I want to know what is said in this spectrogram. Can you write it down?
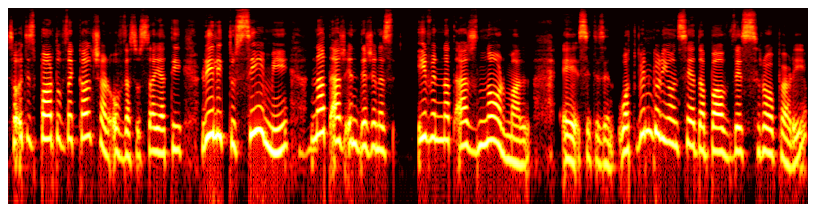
So it is part of the culture of the society really to see me mm-hmm. not as indigenous even not as normal uh, citizen. What Ben Gurion said about this robbery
